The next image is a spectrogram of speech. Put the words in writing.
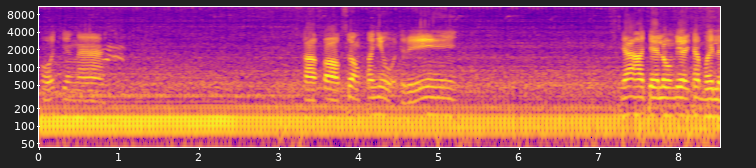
โอ้ยเทียงนาข่าวก็ออกส่วงพายุทีนี้ย่าเอาใจโรงเรียนครับเฮล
